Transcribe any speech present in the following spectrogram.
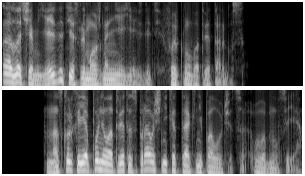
«А зачем ездить, если можно не ездить?» — фыркнул в ответ Аргус. «Насколько я понял, ответ из справочника так не получится», — улыбнулся я.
